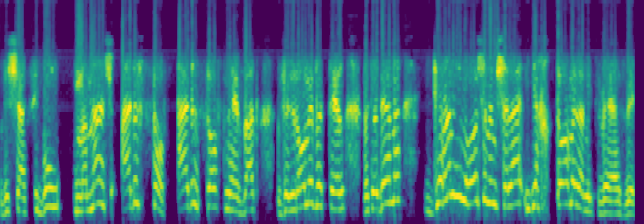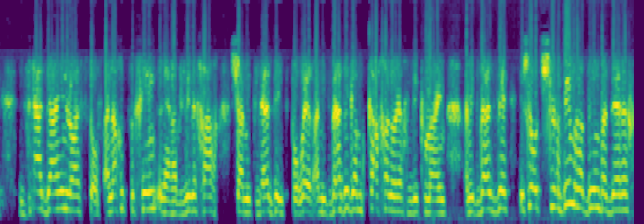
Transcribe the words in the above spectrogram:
ושהציבור ממש עד הסוף, עד הסוף נאבק ולא מוותר. ואתה יודע מה? גם אם ראש הממשלה יחתום על המתווה הזה, זה עדיין לא הסוף. אנחנו צריכים להביא לכך שהמתווה הזה יתפורר. המתווה הזה גם ככה לא יחזיק מים. המתווה הזה, יש לו עוד שלבים רבים בדרך.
